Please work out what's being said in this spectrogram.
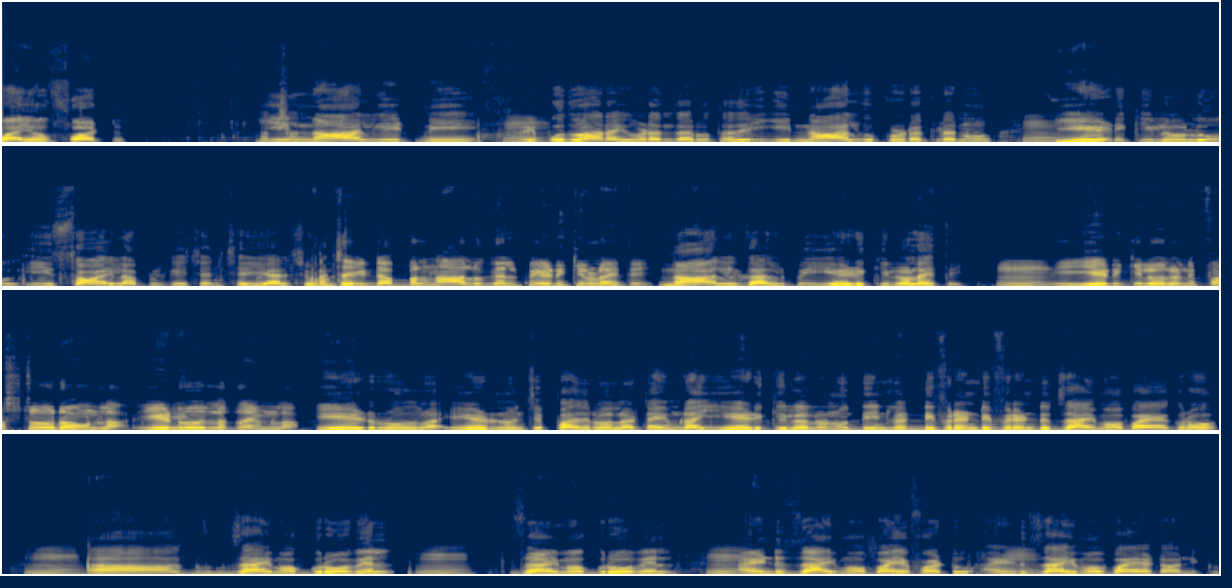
బయోఫట్ ఈ నాలుగిటిని డ్రిప్ ద్వారా ఇవ్వడం జరుగుతుంది. ఈ నాలుగు ప్రొడక్ట్లను ఏడు కిలోలు ఈ సాయిల్ అప్లికేషన్ చేయాల్సి ఉంటుంది ఈ డబ్బాలు నాలుగు కలిపి ఏడు కిలోలు అవుతాయి. నాలుగు కలిపి ఏడు కిలోలు అవుతాయి. ఈ ఏడు కిలోలని ఫస్ట్ రౌండ్ లా ఏడు రోజుల టైంలో ఏడు రోజుల ఏడు నుంచి పది రోజుల టైంలో ఏడు కిలోలను దీంట్లో డిఫరెంట్ డిఫరెంట్ జాయిమో బయోగ్రో జాయిమో గ్రోవెల్ జాయిమో గ్రోవెల్ అండ్ జాయిమో బయోఫాటు అండ్ జాయిమో బయోటానిక్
